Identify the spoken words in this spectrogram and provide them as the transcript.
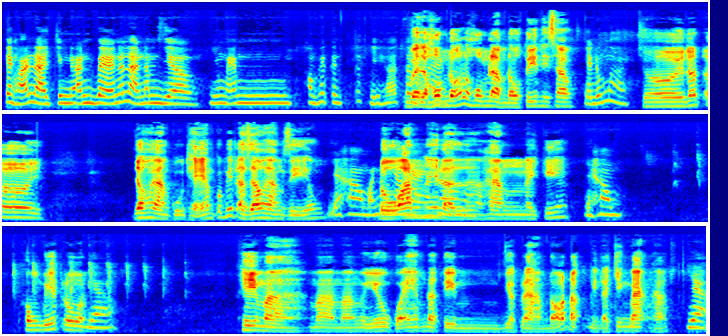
Em hỏi là chừng nào anh về nó là 5 giờ nhưng mà em không thấy tin tức gì hết. Tới Vậy là hôm đó là hôm làm đầu tiên hay sao? Dạ đúng rồi. Trời đất ơi. Giao hàng cụ thể em có biết là giao hàng gì không? Dạ không, nói Đồ ăn hay không à. là hàng này kia? Dạ không. Không biết luôn. Dạ. Khi mà mà mà người yêu của em là tìm việc làm đó đặc biệt là trên mạng hả? Dạ.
